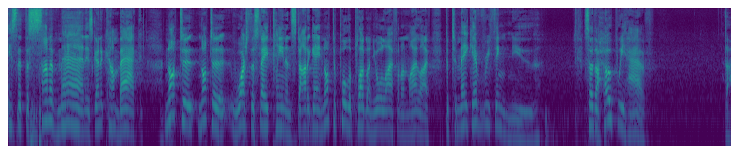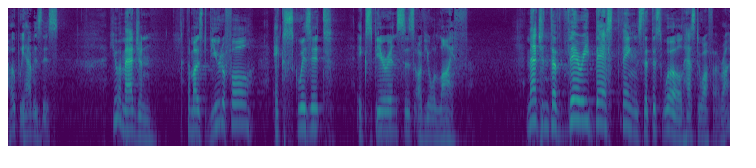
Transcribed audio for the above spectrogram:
is that the Son of Man is going to come back not to, not to wash the slate clean and start again, not to pull the plug on your life and on my life, but to make everything new. So the hope we have, the hope we have is this you imagine the most beautiful, exquisite experiences of your life? Imagine the very best things that this world has to offer, right?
